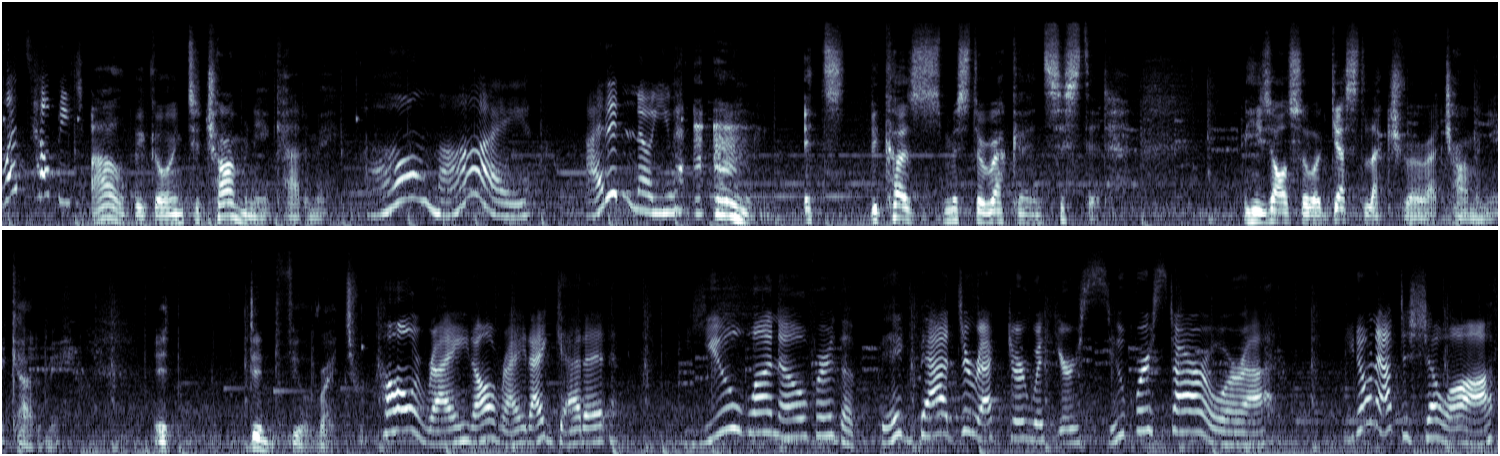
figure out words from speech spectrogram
Let's help each- I'll be going to Charmony Academy. Oh my! I didn't know you had- It's because Mr. Reca insisted. He's also a guest lecturer at Charmony Academy. It didn't feel right to. Alright, alright, I get it. You won over the big bad director with your superstar aura. You don't have to show off.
